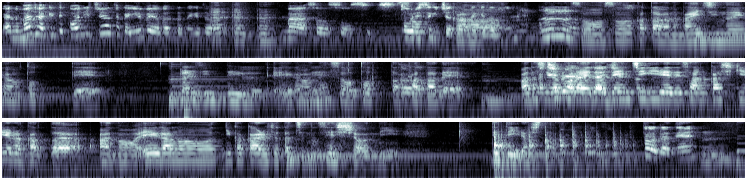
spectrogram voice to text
あの窓開けて「こんにちは」とか言えばよかったんだけど、うんうんうん。まあそうそうす通り過ぎちゃったんだけどね。うん。そうその方があの外人の映画を撮って外人っていう映画をね。そう撮った方で私がこの間電池切れで参加しきれなかったあの映画のに関わる人たちのセッションに出ていらした、そうだね、うん、うん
